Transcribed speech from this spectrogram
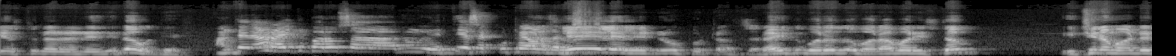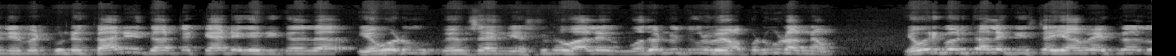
చేస్తున్నారు అనేది నా ఉద్దేశం. అంతేనా? రైతు భరోసాను ఎత్తేసే కుట్ర రైతు భరోసా బరాబర్ ఇస్తాం. ఇచ్చిన మాట నిలబెట్టుకుంటాం. కానీ దాంట్లో కేటగిరీ కల ఎవడు వ్యవసాయం చేస్తుండో వాళ్ళే మొదటి నుంచి కూడా మేము అప్పుడు కూడా అన్నాం. ఎవరికి వర్గాలకు ఇస్తే యాభై ఎకరాలు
